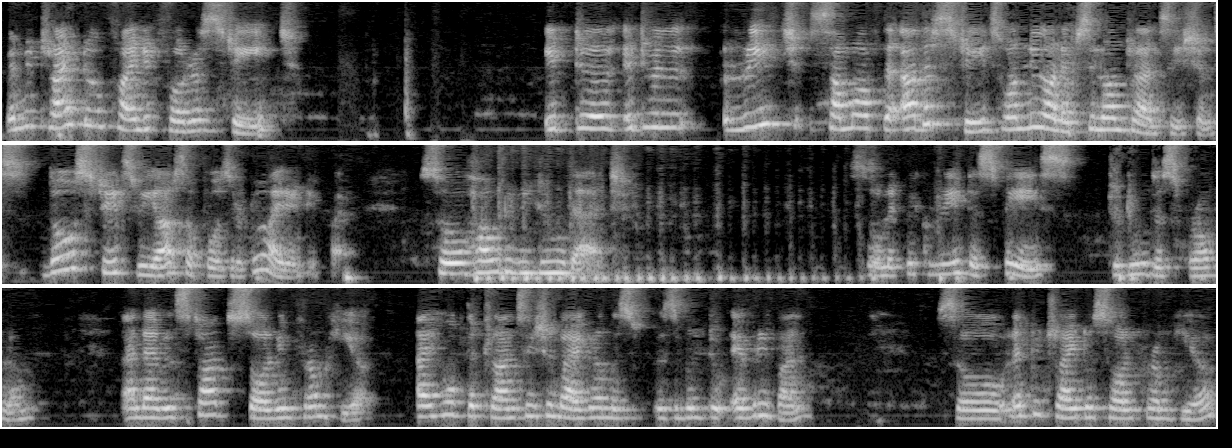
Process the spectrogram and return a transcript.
When we try to find it for a state, it, uh, it will reach some of the other states only on epsilon transitions. Those states we are supposed to identify. So how do we do that? So let me create a space to do this problem and I will start solving from here. I hope the transition diagram is visible to everyone. So let me try to solve from here.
